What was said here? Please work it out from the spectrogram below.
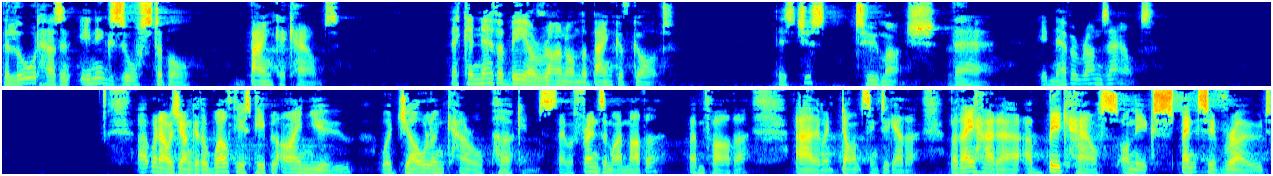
The Lord has an inexhaustible bank account. There can never be a run on the bank of God. There's just too much there. It never runs out. Uh, when I was younger, the wealthiest people I knew were Joel and Carol Perkins. They were friends of my mother and father. Uh, they went dancing together. But they had a, a big house on the expensive road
